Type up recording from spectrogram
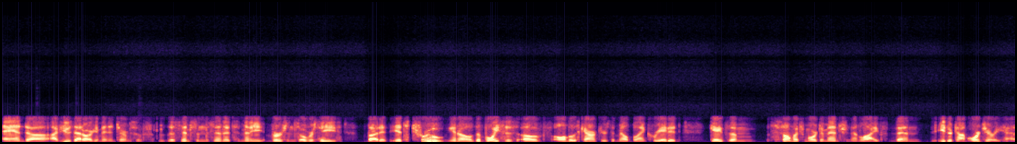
And uh, I've used that argument in terms of The Simpsons and its many versions overseas. But it, it's true, you know, the voices of all those characters that Mel Blanc created gave them so much more dimension and life than either Tom or Jerry had.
